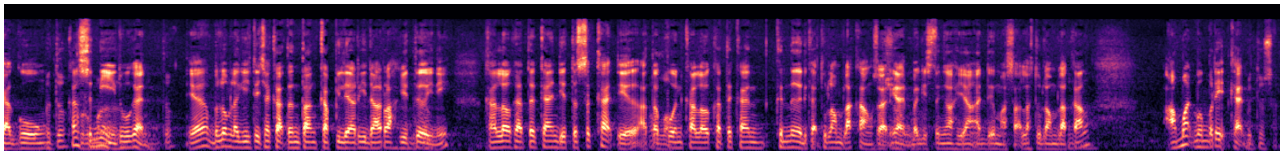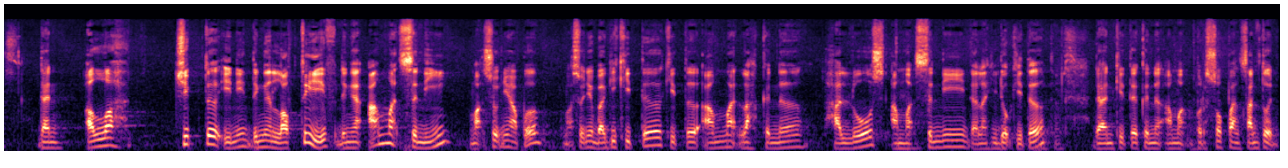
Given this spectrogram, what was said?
jagung Betul. kan seni tu kan. Betul. Ya, belum lagi kita cakap tentang kapilari darah kita Betul. ini. Kalau katakan dia tersekat dia Allah. ataupun kalau katakan kena dekat tulang belakang Ustaz kan bagi setengah yang ada masalah tulang belakang hmm. amat memeritkan. Betul Ustaz. Dan Allah cipta ini dengan latif dengan amat seni maksudnya apa? Maksudnya bagi kita kita amatlah kena halus amat seni dalam hidup kita Betul. dan kita kena amat bersopan santun.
